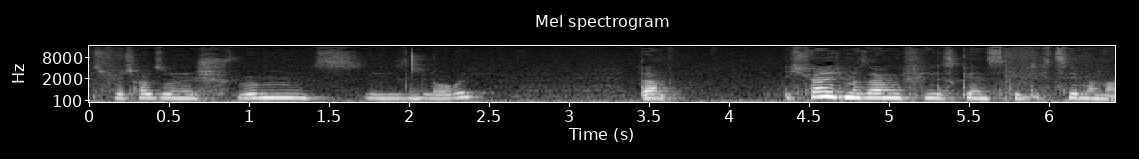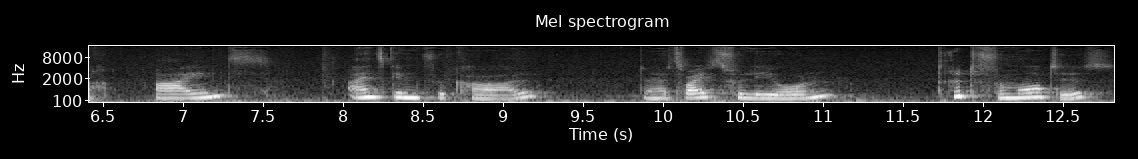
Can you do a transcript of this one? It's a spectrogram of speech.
Es wird halt so eine Schwimmseason, glaube ich. Dann ich kann nicht mal sagen, wie viele Skins es gibt. Ich zähle mal nach. Eins. Ein Skin für Karl. Dann der zweite für Leon. Dritte für Mortis.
